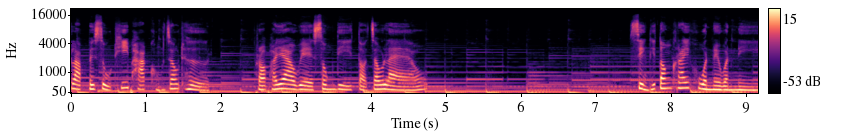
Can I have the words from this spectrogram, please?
กลับไปสู่ที่พักของเจ้าเถิด เพราะพระยาเวทรงดีต่อเจ้าแล้ว สิ่งที่ต้องใคร่ควรในวันนี้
